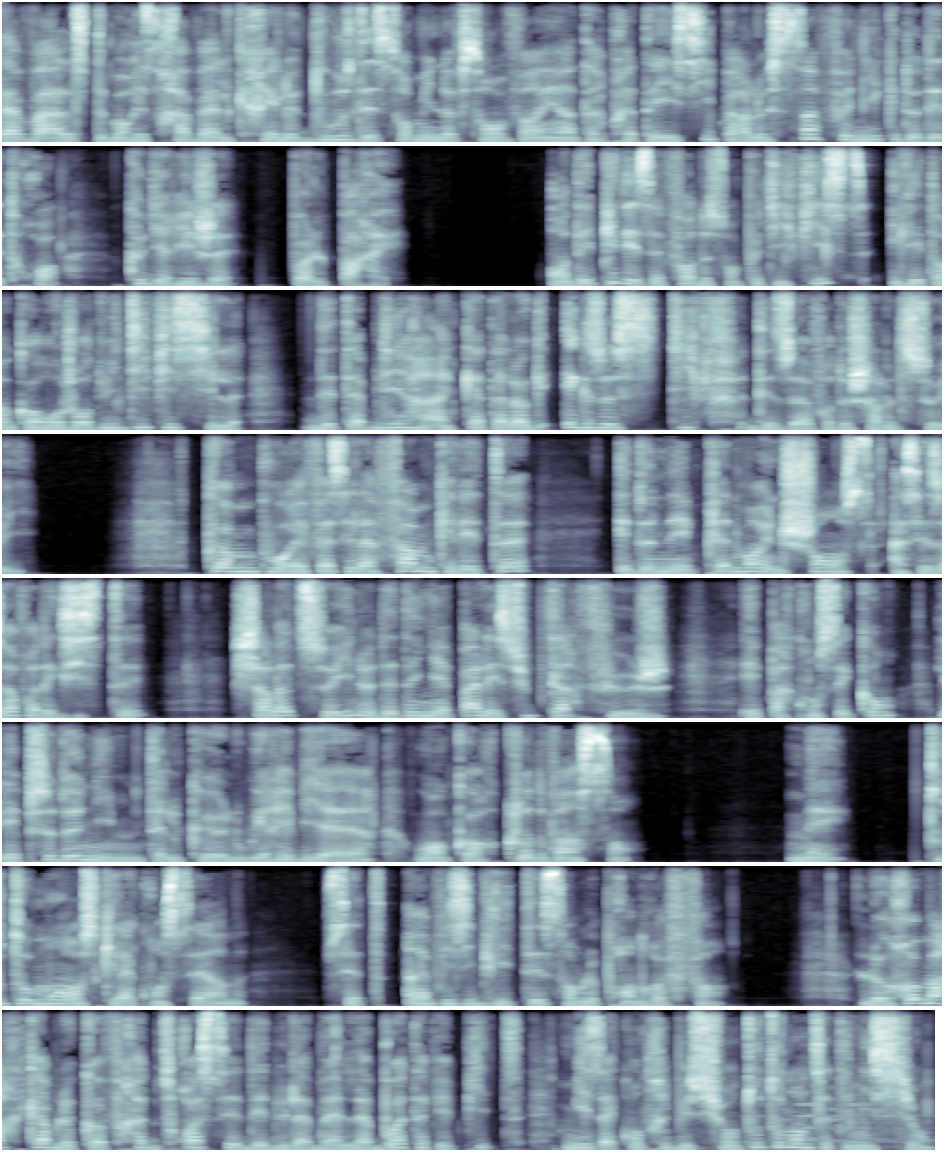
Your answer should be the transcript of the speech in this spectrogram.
La valse de Maurice Ravel, créée le 12 décembre 1920 et interprétée ici par le Symphonique de Détroit que dirigeait Paul Paré. En dépit des efforts de son petit-fils, il est encore aujourd'hui difficile d'établir un catalogue exhaustif des œuvres de Charlotte Sohi. Comme pour effacer la femme qu'elle était et donner pleinement une chance à ses œuvres d'exister, Charlotte Sohi ne dédaignait pas les subterfuges et par conséquent les pseudonymes tels que Louis Rivière ou encore Claude Vincent. Mais, tout au moins en ce qui la concerne, cette invisibilité semble prendre fin le remarquable coffret de trois CD du label La Boîte à Pépites, mis à contribution tout au long de cette émission,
